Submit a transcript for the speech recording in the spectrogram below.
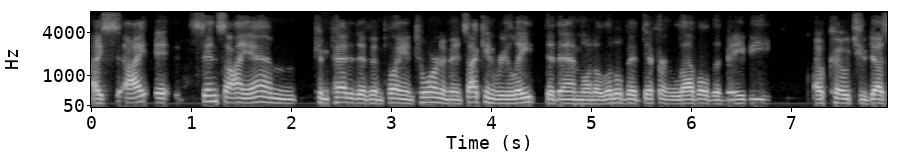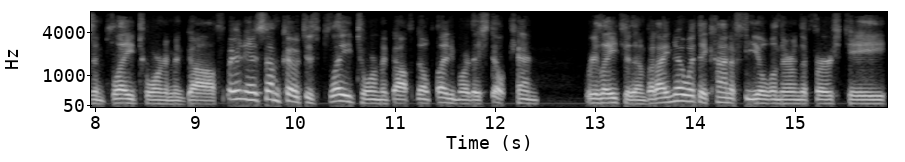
I, I it, since I am competitive in playing tournaments, I can relate to them on a little bit different level than maybe a coach who doesn't play tournament golf. And some coaches play tournament golf, don't play anymore. They still can relate to them, but I know what they kind of feel when they're in the first tee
